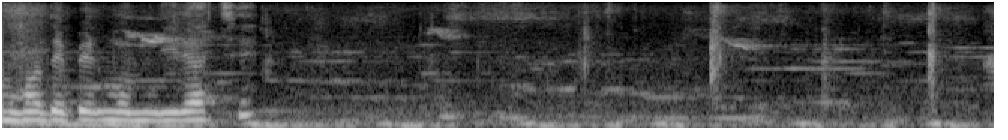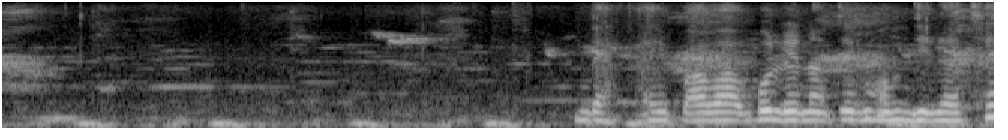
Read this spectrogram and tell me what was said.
মহাদেবের মন্দির আছে। দেখাই বাবা ভোলেনাথের মন্দির আছে।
